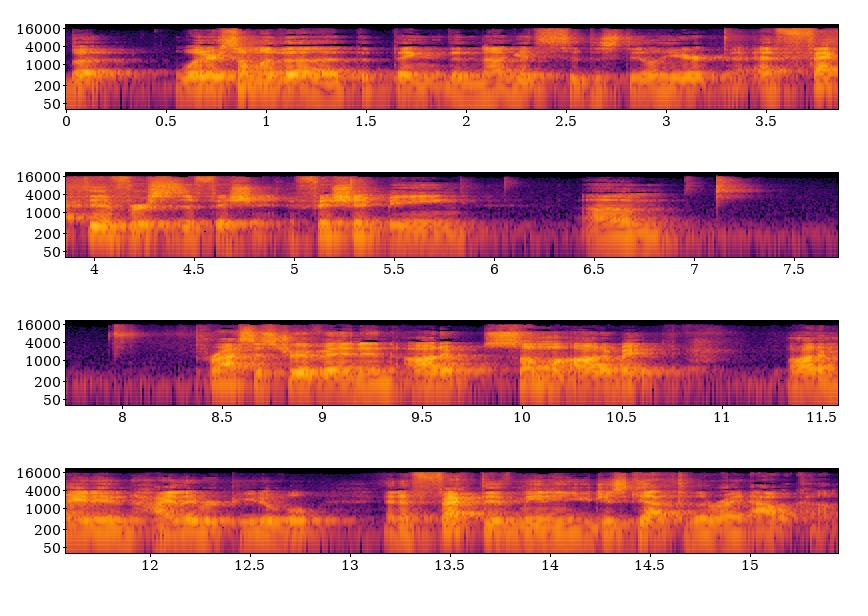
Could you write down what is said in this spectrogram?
But what are some of the the thing the nuggets to distill here? Effective versus efficient. Efficient being um, process driven and auto, somewhat automate, automated and highly repeatable. And effective meaning you just got to the right outcome.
